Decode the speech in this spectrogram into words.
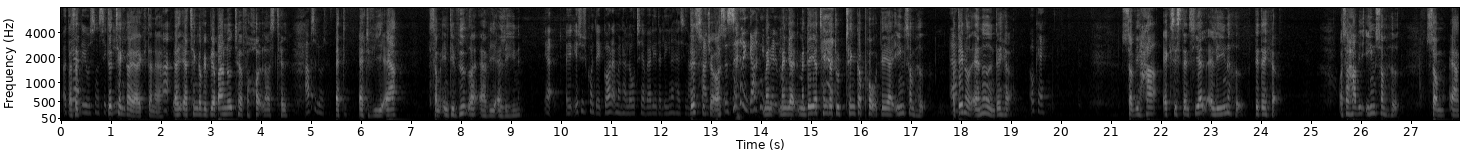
Og det altså, er det jo sådan set Det ikke. tænker jeg ikke, den er. Jeg, jeg tænker, vi bliver bare nødt til at forholde os til, Absolut. At, at vi er, som individer er vi alene. Ja, og jeg, jeg synes kun, det er godt, at man har lov til at være lidt alene og have sin det egen synes jeg også. sig selv en gang men, imellem. Men, jeg, men det, jeg tænker, du tænker på, det er ensomhed. Ja. Og det er noget andet end det her. Okay. Så vi har eksistentiel alenehed. Det er det her. Og så har vi ensomhed, som er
